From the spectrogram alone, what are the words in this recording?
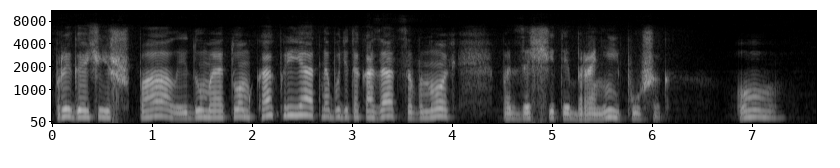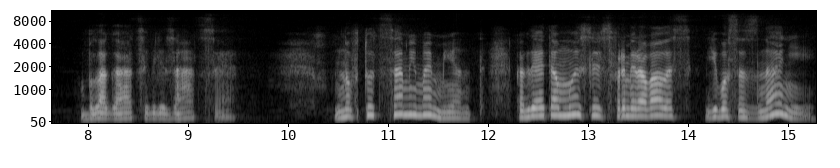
прыгая через шпалы и думая о том, как приятно будет оказаться вновь под защитой брони и пушек. О, блага цивилизация! Но в тот самый момент, когда эта мысль сформировалась в его сознании,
